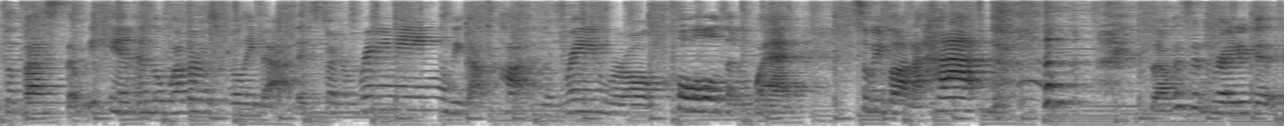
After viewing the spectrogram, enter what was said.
the best that we can. And the weather was really bad. It started raining. We got caught in the rain. We are all cold and wet. So we bought a hat. so I wasn't ready to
